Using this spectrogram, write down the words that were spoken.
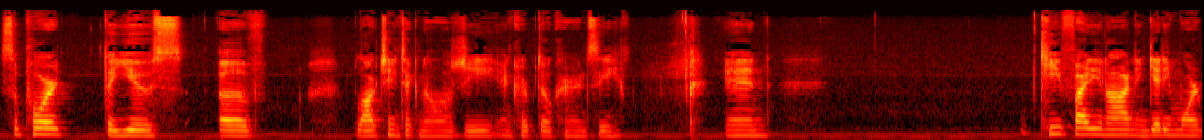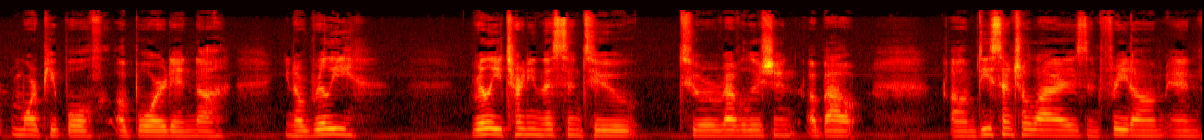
support the use of blockchain technology and cryptocurrency and keep fighting on and getting more more people aboard and uh, you know really really turning this into to a revolution about um, decentralized and freedom and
